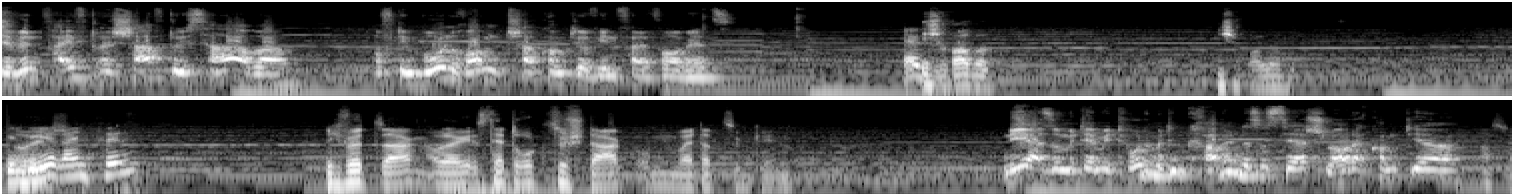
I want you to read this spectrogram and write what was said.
Der Wind pfeift euch scharf durchs Haar, aber auf dem Boden robbend scha- kommt ihr auf jeden Fall vorwärts. Ich robbe. Ich rolle. Gehen wir hier rein, Finn? Ich würde sagen, oder ist der Druck zu stark, um weiterzugehen? Nee, also mit der Methode, mit dem Krabbeln, das ist sehr schlau, da kommt ihr, Achso.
